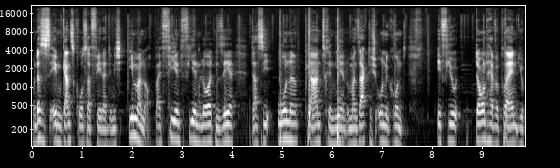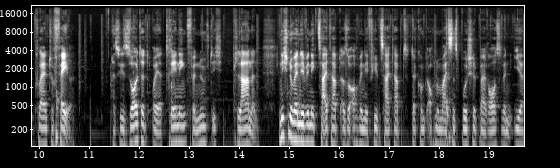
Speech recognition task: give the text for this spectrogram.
Und das ist eben ein ganz großer Fehler, den ich immer noch bei vielen, vielen Leuten sehe, dass sie ohne Plan trainieren. Und man sagt nicht ohne Grund. If you don't have a plan, you plan to fail. Also ihr solltet euer Training vernünftig planen. Nicht nur, wenn ihr wenig Zeit habt, also auch wenn ihr viel Zeit habt, da kommt auch nur meistens Bullshit bei raus, wenn ihr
